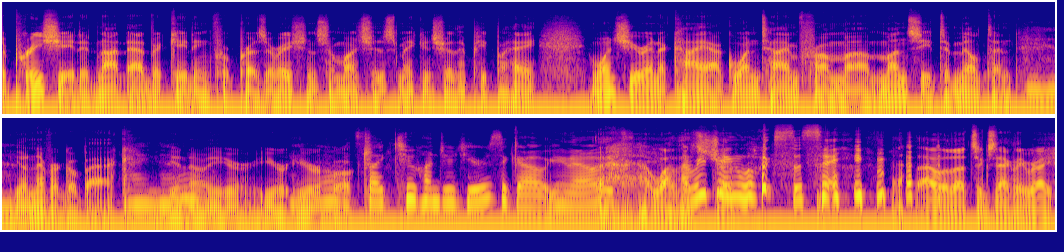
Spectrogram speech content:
appreciate it, not advocating for preservation so much as making sure that people, hey, once you're in a kayak one time from uh, Muncy to Milton, yeah. you'll never go back. Know. You know, you're you're I you're know. hooked. It's like 200 years ago. You know, well, everything true. looks the same. oh, well, that's exactly right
